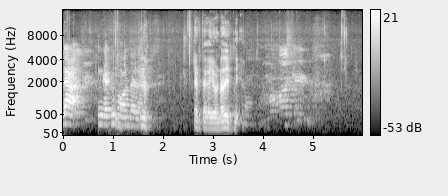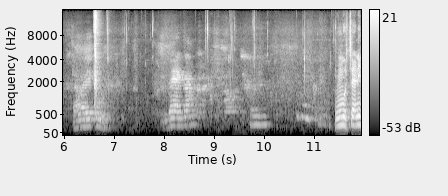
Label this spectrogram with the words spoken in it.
ദാ നിങ്ങൾക്ക് ഫോൺ തരാം എടുത്ത കൈ കൊണ്ടാ തരുന്നേ മുറിച്ചാണി.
